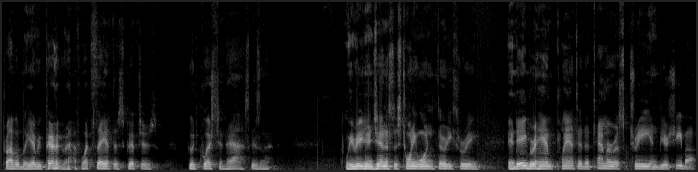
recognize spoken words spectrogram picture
probably every paragraph. What saith the Scriptures? Good question to ask, isn't it? We read in Genesis 21 33, and Abraham planted a tamarisk tree in Beersheba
